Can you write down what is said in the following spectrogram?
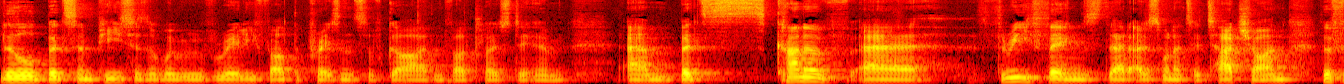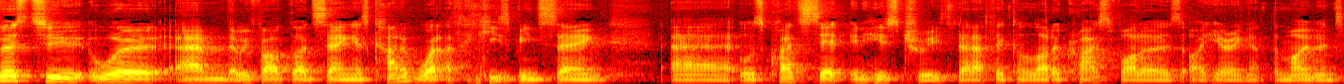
little bits and pieces of where we've really felt the presence of God and felt close to Him. Um, but it's kind of uh, three things that I just wanted to touch on. The first two were um, that we felt God saying is kind of what I think He's been saying. Uh, was quite set in His truth that I think a lot of Christ followers are hearing at the moment.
